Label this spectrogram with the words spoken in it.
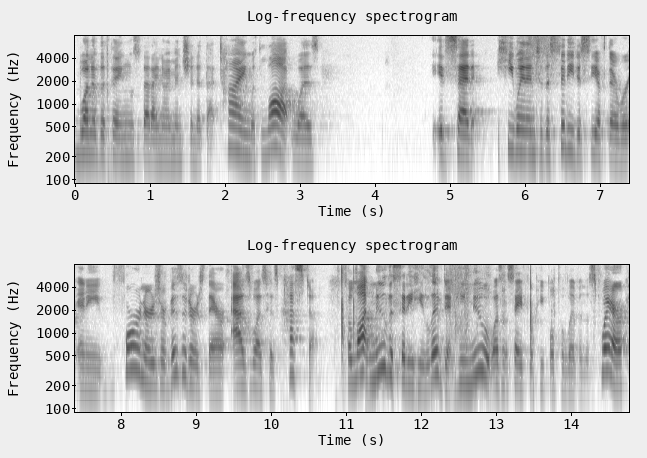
one of the things that I know I mentioned at that time with Lot was it said he went into the city to see if there were any foreigners or visitors there, as was his custom. So Lot knew the city he lived in. He knew it wasn't safe for people to live in the square.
